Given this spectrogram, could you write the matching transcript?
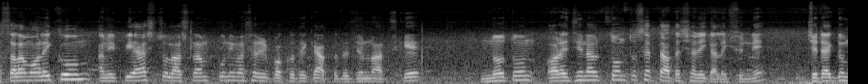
আসসালামু আলাইকুম, আমি পিয়াস, চলে আসলাম পূর্ণিমা শাড়ির পক্ষ থেকে আপনাদের জন্য আজকে নতুন অরিজিনাল তন্তসের তাঁতের শাড়ি কালেকশন নিয়ে, যেটা একদম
